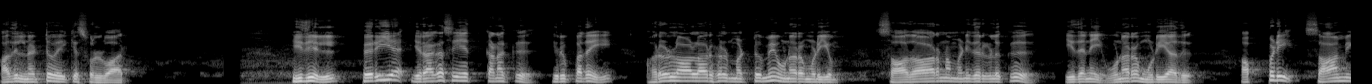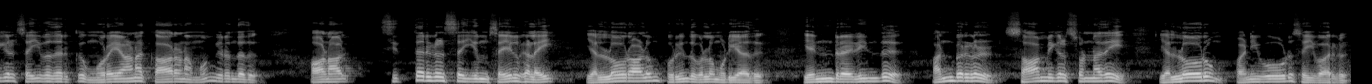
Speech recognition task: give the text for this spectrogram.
அதில் நட்டு வைக்க சொல்வார். இதில் பெரிய இரகசிய கணக்கு இருப்பதை அருளாளர்கள் மட்டுமே உணர முடியும். சாதாரண மனிதர்களுக்கு இதனை உணர முடியாது. அப்படி சாமிகள் செய்வதற்கு முறையான காரணமும் இருந்தது. ஆனால் சித்தர்கள் செய்யும் செயல்களை எல்லோராலும் புரிந்து கொள்ள முடியாது. என்றறிந்து அன்பர்கள் சாமிகள் சொன்னதை எல்லோரும் பணிவோடு செய்வார்கள்.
